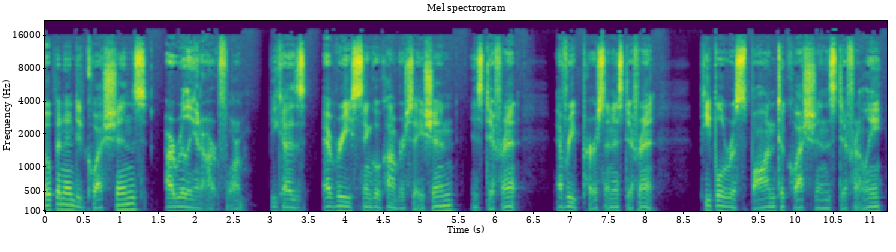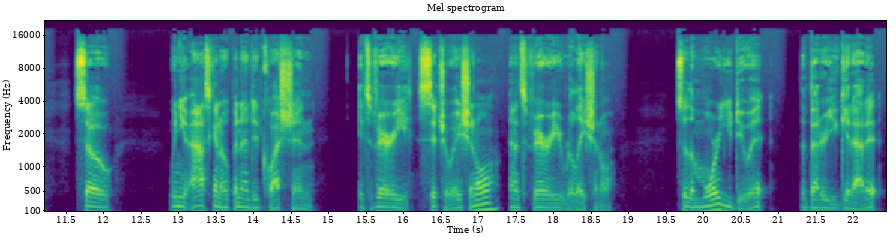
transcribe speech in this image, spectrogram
Open ended questions are really an art form because every single conversation is different, every person is different people respond to questions differently. So when you ask an open ended question, it's very situational and it's very relational. So the more you do it, the better you get at it.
